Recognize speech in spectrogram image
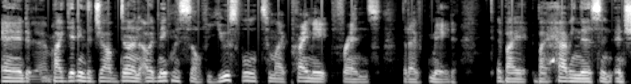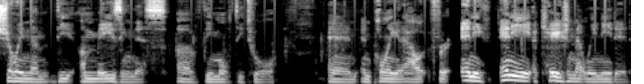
And Yeah, by getting the job done, I would make myself useful to my primate friends that I've made by by having this and, and showing them the amazingness of the multi tool and and pulling it out for any any occasion that we needed.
